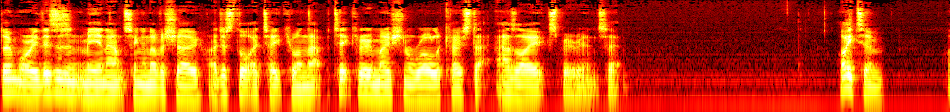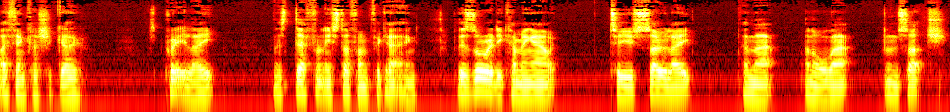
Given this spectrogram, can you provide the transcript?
Don't worry, this isn't me announcing another show. I just thought I'd take you on that particular emotional roller coaster as I experience it. Item. I think I should go. It's pretty late. There's definitely stuff I'm forgetting. But this is already coming out to you so late, and that, and all that, and such.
